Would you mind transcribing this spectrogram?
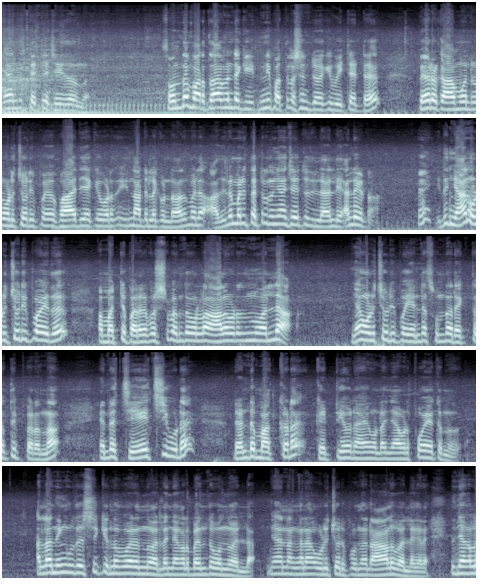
ഞാൻ എന്ത് തെറ്റ് ചെയ്തതെന്ന്. സ്വന്തം ഭർത്താവിന്റെ കിഡ്നി പത്ത് ലക്ഷം രൂപയ്ക്ക് വിറ്റിട്ട് വേറെ കാമൂന്റെ ഒളിച്ചോടി പോയ ഭാര്യയൊക്കെ ഇവിടെ ഈ നാട്ടിലേക്ക് ഉണ്ട് അതുപോലെ അതിലും വലിയ തെറ്റൊന്നും ഞാൻ ചെയ്തിട്ടില്ല അല്ലേ? അല്ലേ കേട്ടാ ഇത് ഞാൻ ഒളിച്ചോടി പോയത് മറ്റ് പരപക്ഷ ബന്ധമുള്ള ആളോടെ അല്ല. ഞാൻ ഒളിച്ചോടി പോയി എന്റെ സ്വന്തം രക്തത്തിൽ പിറന്ന എന്റെ ചേച്ചിയുടെ രണ്ട് മക്കളെ കെട്ടിയവനായ കൊണ്ടാണ് ഞാൻ അവിടെ പോയേക്കുന്നത്. അല്ല നിങ്ങൾ ഉദ്ദേശിക്കുന്ന പോലൊന്നും അല്ല ഞങ്ങൾ ബന്ധമൊന്നുമല്ല. ഞാൻ അങ്ങനെ ഒളിച്ചോടി പോകുന്ന ഒരാളുമല്ല ഇത് ഞങ്ങൾ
